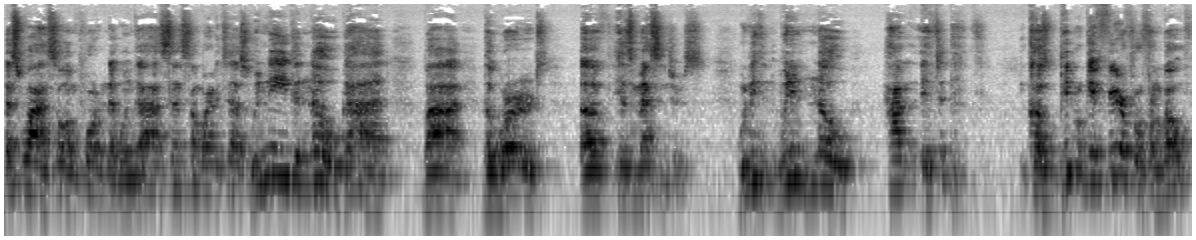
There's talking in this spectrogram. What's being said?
That's why it's so important that when God sends somebody to us, we need to know God by the words of his messengers. We need we didn't know how because people get fearful from both.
